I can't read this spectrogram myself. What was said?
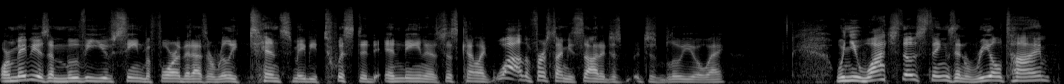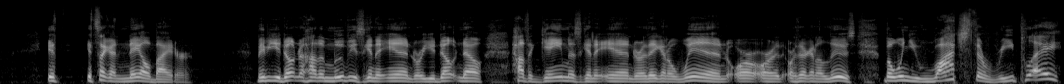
or maybe as a movie you've seen before that has a really tense, maybe twisted ending, and it's just kind of like, wow, the first time you saw it, it just, it just blew you away. When you watch those things in real time, it, it's like a nail biter. Maybe you don't know how the movie's going to end, or you don't know how the game is going to end, or are they going to win, or, or, or they're going to lose. But when you watch the replay,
